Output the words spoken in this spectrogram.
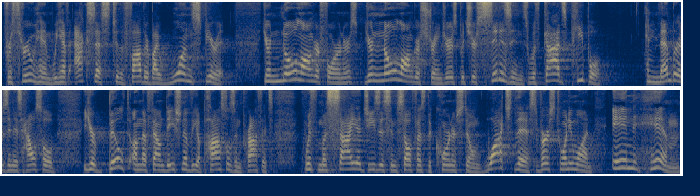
For through him we have access to the Father by one Spirit. You're no longer foreigners, you're no longer strangers, but you're citizens with God's people and members in his household. You're built on the foundation of the apostles and prophets, with Messiah Jesus himself as the cornerstone. Watch this, verse 21. In him,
